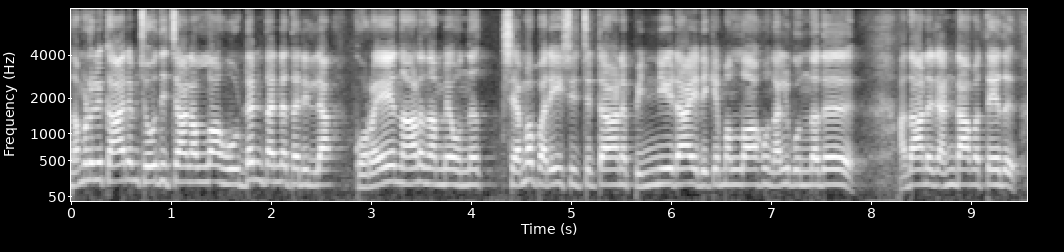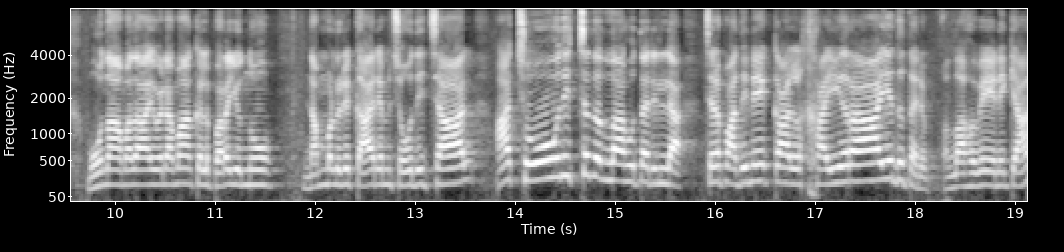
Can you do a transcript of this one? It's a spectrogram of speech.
നമ്മളൊരു കാര്യം ചോദിച്ചാൽ അള്ളാഹു ഉടൻ തന്നെ തരില്ല. കുറേ നാൾ നമ്മെ ഒന്ന് ക്ഷമ പരീക്ഷിച്ചിട്ടാണ് പിന്നീടായിരിക്കും അള്ളാഹു നൽകുന്നത്. അതാണ് രണ്ടാമത്തേത്. മൂന്നാമതായ ഉലമാക്കൽ പറയുന്നു നമ്മളൊരു കാര്യം ചോദിച്ചാൽ ആ ചോദിച്ചത് അള്ളാഹു തരില്ല. ചിലപ്പോൾ അതിനേക്കാൾ ഹൈറായത് തരും. അള്ളാഹുവേ എനിക്ക് ആ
